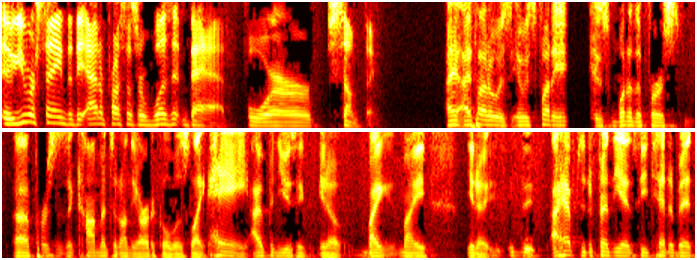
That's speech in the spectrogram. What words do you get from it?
you were saying that the Atom processor wasn't bad for something. I, I thought it was it was funny. Is one of the first uh, persons that commented on the article was like, "Hey, I've been using you know my my you know the, I have to defend the NC Tenabit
